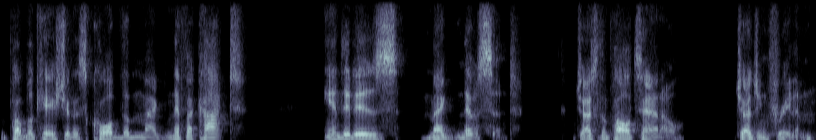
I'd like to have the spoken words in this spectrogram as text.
The publication is called The Magnificat, and it is magnificent. Judge Napolitano, Judging Freedom.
